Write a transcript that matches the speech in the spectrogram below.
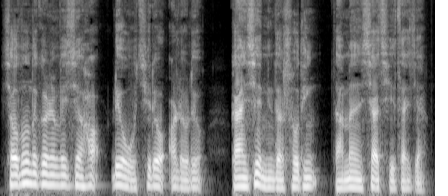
小东的个人微信号六五七六二六六，感谢您的收听，咱们下期再见。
